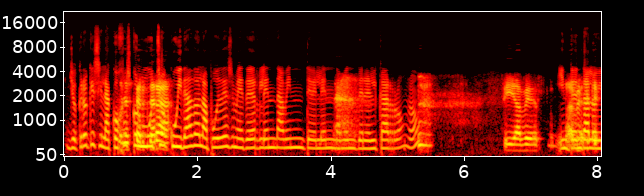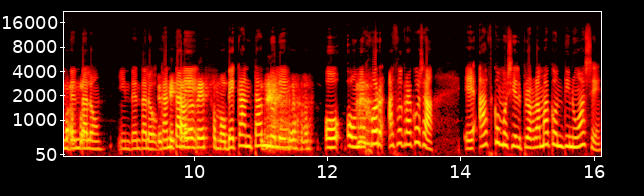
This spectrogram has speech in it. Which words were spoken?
yo creo que si la coges con mucho cuidado la puedes meter lentamente, lentamente en el carro, ¿no? Sí, a ver. Inténtalo, inténtalo, inténtalo. Cántale, ve cantándole. o, o mejor, haz otra cosa. Eh, haz como si el programa continuase.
